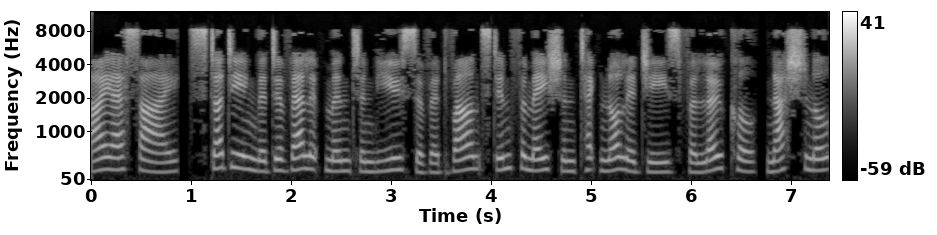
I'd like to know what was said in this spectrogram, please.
ISI, studying the development and use of advanced information technologies for local, national,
